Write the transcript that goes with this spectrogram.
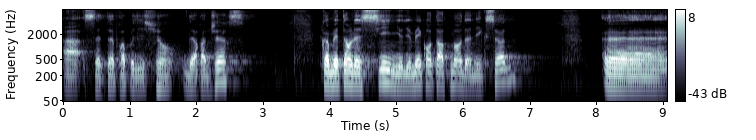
à cette proposition de Rogers comme étant le signe du mécontentement de Nixon euh,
